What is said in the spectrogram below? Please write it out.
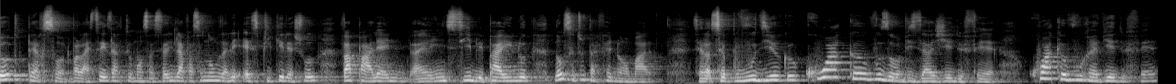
d'autres personnes. Voilà, c'est exactement ça. C'est-à-dire la façon dont vous allez expliquer les choses va parler à une, cible et pas à une autre. Donc c'est tout à fait normal. C'est pour vous dire que quoi que vous envisagiez de faire, quoi que vous rêviez de faire,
